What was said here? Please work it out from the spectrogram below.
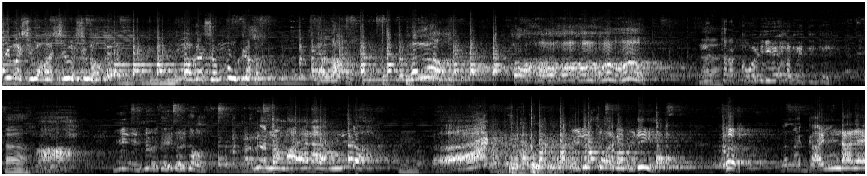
ಶಿವ ಶಿವ ಶಿವ ಶಿವ. ಮಗ ಶಂಭೂಕ. ಅಲ್ಲ ಅಲ್ಲ. ಹಾ, ಹಾ, ಹಾ, ಹಾ, ಹಾ, ಇದು ಇದು, ಇದು. ನನ್ನ ಮಗನ ರುಂಡ ಬಿಡಿ ಸ್ವಾಮಿ ಬಿಡಿ ನನ್ನ ಗಂಡನೇ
